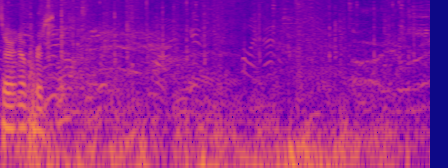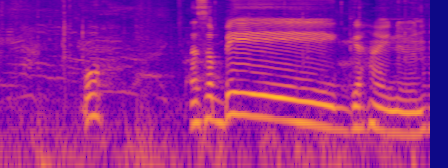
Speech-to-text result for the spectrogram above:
Sorry, no personal. Oh, that's a big high noon.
